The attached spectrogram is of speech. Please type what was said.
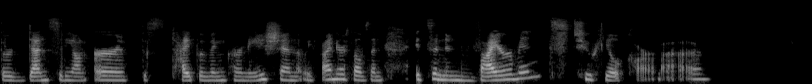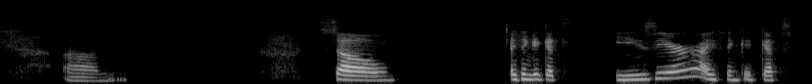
their density on earth, this type of incarnation that we find ourselves in, it's an environment to heal karma. Um, so I think it gets easier. I think it gets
